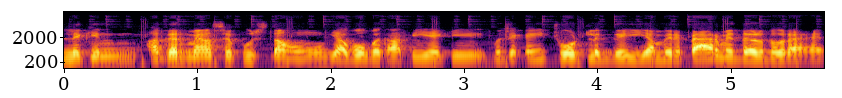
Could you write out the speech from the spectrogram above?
लेकिन अगर मैं उससे पूछता हूँ या वो बताती है कि मुझे कहीं चोट लग गई या मेरे पैर में दर्द हो रहा है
